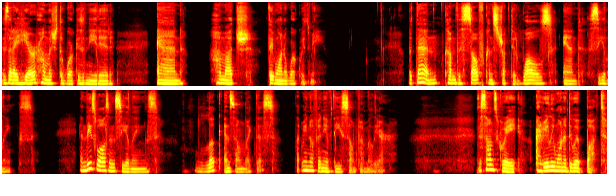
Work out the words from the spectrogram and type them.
is that I hear how much the work is needed and how much they want to work with me. But then come the self constructed walls and ceilings. And these walls and ceilings look and sound like this. Let me know if any of these sound familiar. This sounds great. I really want to do it, but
